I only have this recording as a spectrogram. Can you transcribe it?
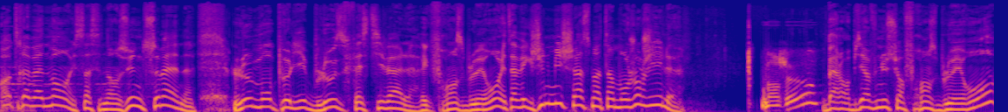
Autre événement, et ça c'est dans une semaine, le Montpellier Blues Festival avec France Bleu Héron. On est avec Gilles Micha ce matin. Bonjour Gilles. Bonjour. Ben alors bienvenue sur France Bleu Héron.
